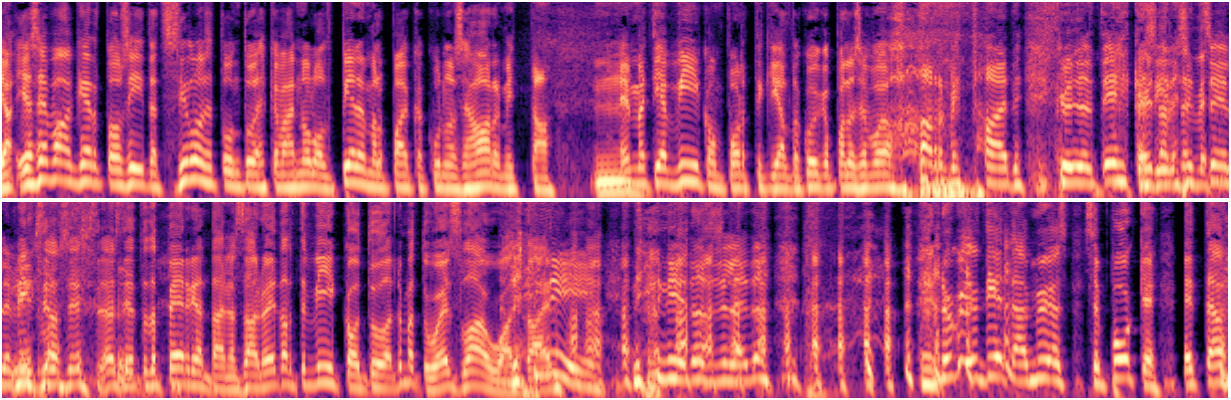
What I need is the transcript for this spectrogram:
Ja, ja se vaan kertoo siitä, että silloin se tuntuu ehkä vähän nololta. Pienemmällä paikkakunnalla se harmittaa. Mm. En mä tiedä viikon porttikielto, kuinka paljon se voi harmittaa. Että kyllä se nyt ehkä Ei siinä sitten selviää. Niin se on siis, se tuota perjantaina saanut, ei tarvitse viikkoon tulla, no mä tuun ensi lauantaina. niin, niin, niin, että silleen, No kun se tietää myös se poke, että on,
